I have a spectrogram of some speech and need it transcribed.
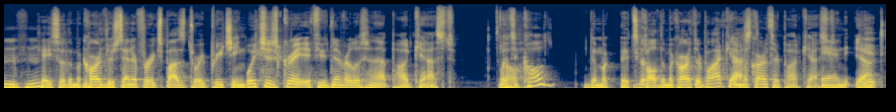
Mm-hmm. Okay, so the mm-hmm. MacArthur Center for Expository Preaching. Which is great if you've never listened to that podcast. What's Oh. it called? The, it's called the MacArthur The Podcast. MacArthur podcast. and yeah. it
